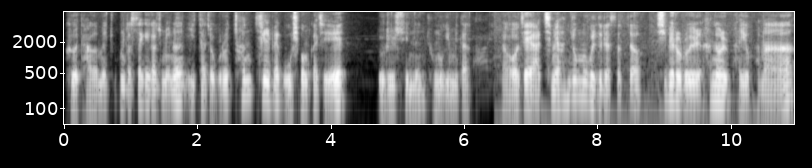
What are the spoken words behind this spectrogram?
그 다음에 조금 더 세게 가주면은 2차적으로 1750원까지 노릴 수 있는 종목입니다. 자, 어제 아침에 한 종목을 드렸었죠. 11월 5일 한올 바이오파마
